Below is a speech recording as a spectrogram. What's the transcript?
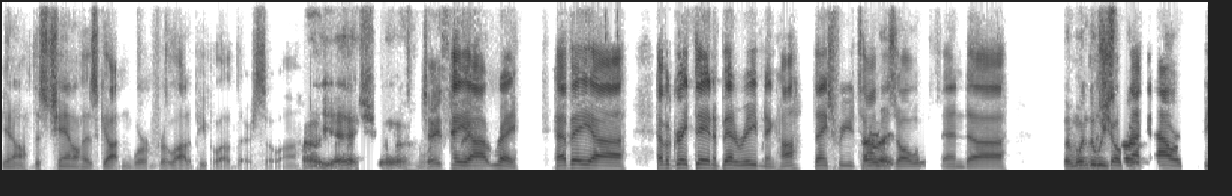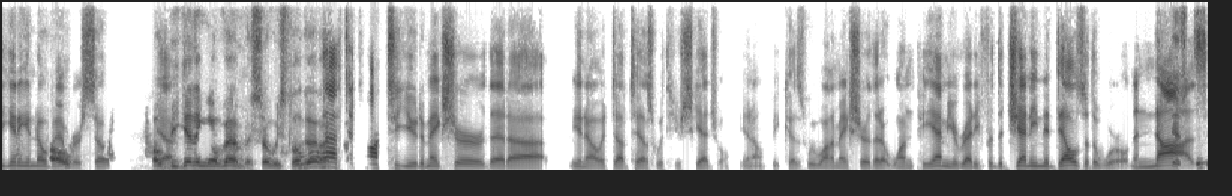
you know, this channel has gotten work for a lot of people out there. So, uh, Oh yeah, sure. Jason, hey, uh, Ray, have a uh, have a great day and a better evening, huh? Thanks for your time right. as always. And uh, And when do we show start? back an hour beginning in November. so Oh, yeah. beginning November. So we still Well, we'll have to talk to you to make sure that uh, you know, it dovetails with your schedule, you know, because we want to make sure that at 1 p.m. you're ready for the Jenny Nadells of the world and Nas,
